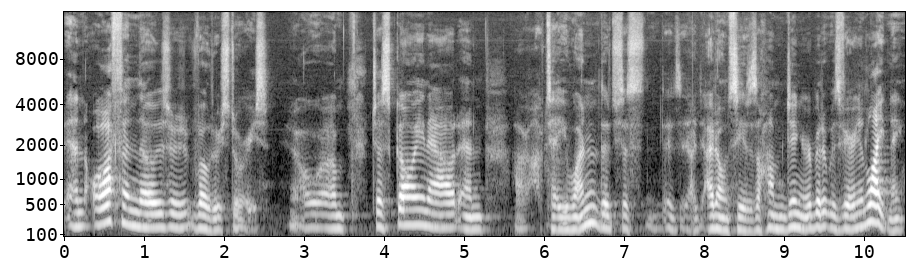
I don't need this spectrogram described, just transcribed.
and often those are voter stories, you know, um, just going out and I'll tell you one that's just, I don't see it as a humdinger, but it was very enlightening.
